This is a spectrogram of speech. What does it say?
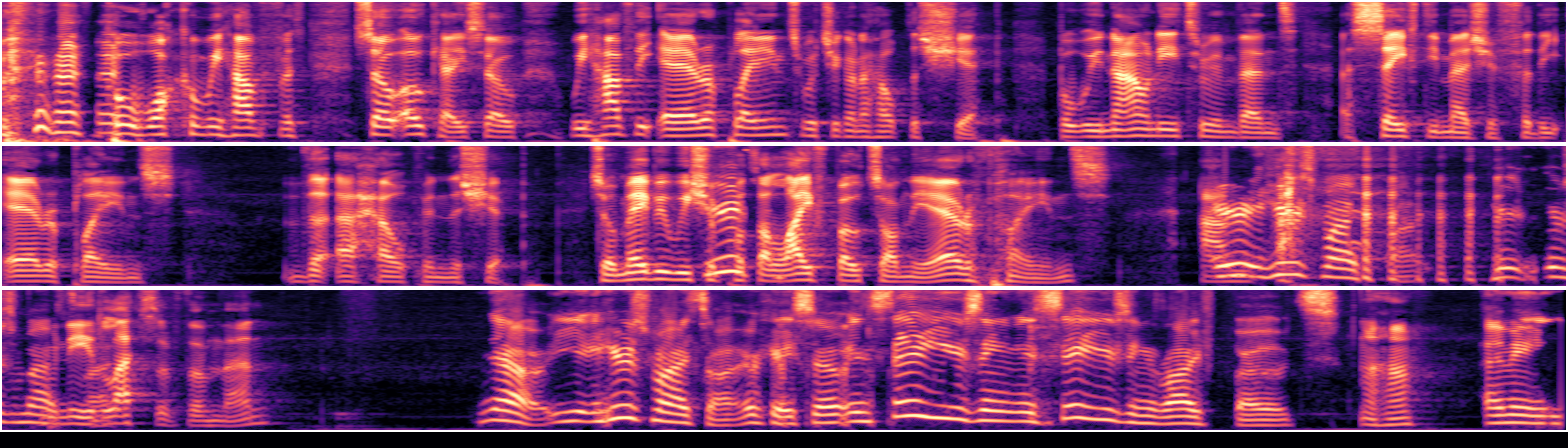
but what can we have for so okay so we have the aeroplanes which are going to help the ship but we now need to invent a safety measure for the aeroplanes that are helping the ship so maybe we should put the lifeboats on the aeroplanes and Here, here's my thought. Here, here's my we need thought. less of them then No, here's my thought. Okay, so instead of using instead of using lifeboats, uh-huh I mean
